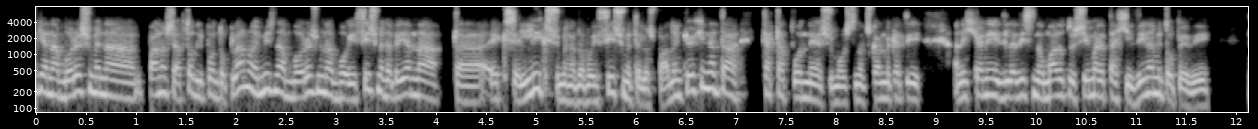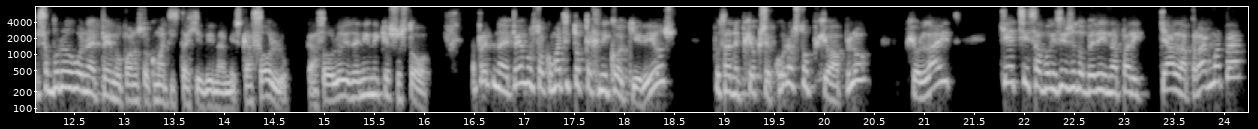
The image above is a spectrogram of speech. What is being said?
για να μπορέσουμε να, πάνω σε αυτό λοιπόν το πλάνο εμείς να μπορέσουμε να βοηθήσουμε τα παιδιά να τα εξελίξουμε, να τα βοηθήσουμε τέλος πάντων και όχι να τα καταπονέσουμε ώστε να τους κάνουμε κάτι, αν έχει κάνει δηλαδή στην ομάδα του σήμερα ταχυδύναμη το παιδί δεν θα μπορώ εγώ να επέμβω πάνω στο κομμάτι της ταχυδύναμης. Καθόλου. Καθόλου δεν είναι και σωστό. Θα πρέπει να επέμβω στο κομμάτι το τεχνικό κυρίως, που θα είναι πιο ξεκούραστο, πιο απλό, πιο light και έτσι θα βοηθήσω το παιδί να πάρει και άλλα πράγματα.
